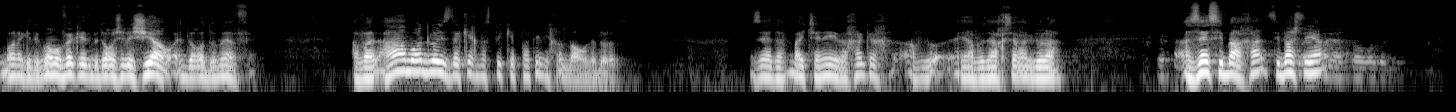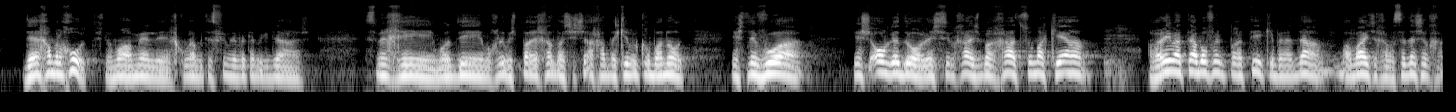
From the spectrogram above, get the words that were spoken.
בוא נגיד, דוגמה מובהקת בדורו של ישיהו, אין דורו דומה יפה. אבל העם עוד לא הזדכך מספיק כפרטים לחיות באור הגדול הזה. זה בית שני, ואחר כך היה עבודה הכשרה גדולה. אז זה סיבה אחת. סיבה שנייה, דרך המלכות. שלמה המלך, כולם מתאספים לבית המקדש, שמחים, מודים, אוכלים מספר אחד והשישה אחד, מכירים קורבנות, יש נבואה, יש אור גדול, יש שמחה, יש ברכה עצומה כעם. אבל אם אתה באופן פרטי, כבן אדם, בבית שלך, בשדה שלך,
